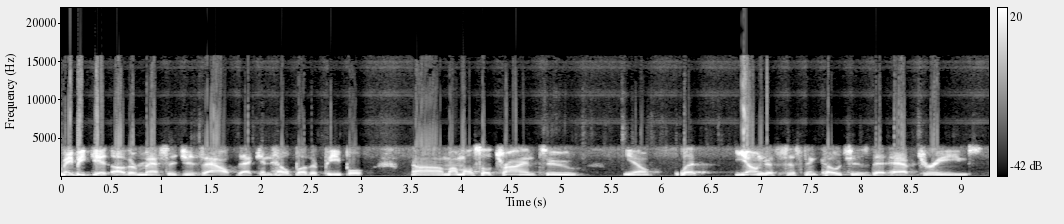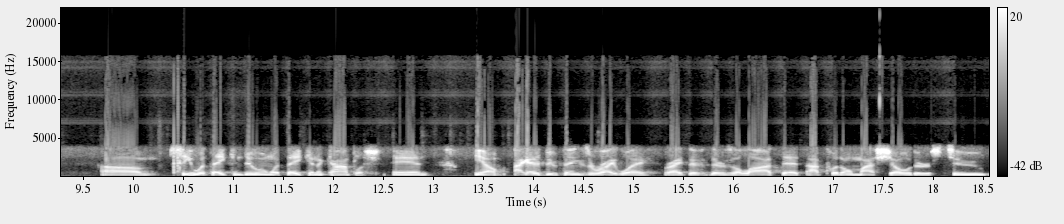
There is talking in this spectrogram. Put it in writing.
maybe get other messages out that can help other people. Um, I'm also trying to, you know, let young assistant coaches that have dreams um, see what they can do and what they can accomplish. And you know, I got to do things the right way. Right there, there's a lot that I put on my shoulders to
